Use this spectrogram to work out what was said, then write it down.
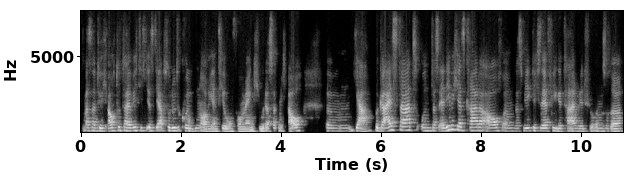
was natürlich auch total wichtig ist, die absolute Kundenorientierung von MenQ. Das hat mich auch ähm, ja, begeistert und das erlebe ich jetzt gerade auch, ähm, dass wirklich sehr viel getan wird für unsere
